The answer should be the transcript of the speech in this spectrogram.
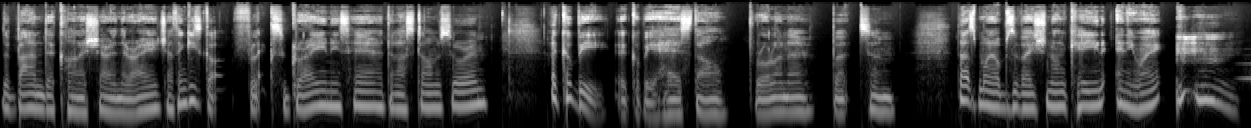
the band are kind of showing their age. I think he's got flecks of grey in his hair. The last time I saw him, it could be it could be a hairstyle for all I know. But um, that's my observation on Keane. Anyway.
